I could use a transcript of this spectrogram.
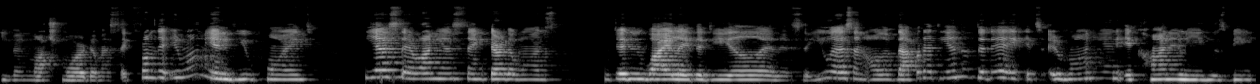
even much more domestic. From the Iranian viewpoint, yes, the Iranians think they're the ones who didn't violate the deal and it's the US and all of that. But at the end of the day, it's Iranian economy who's being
